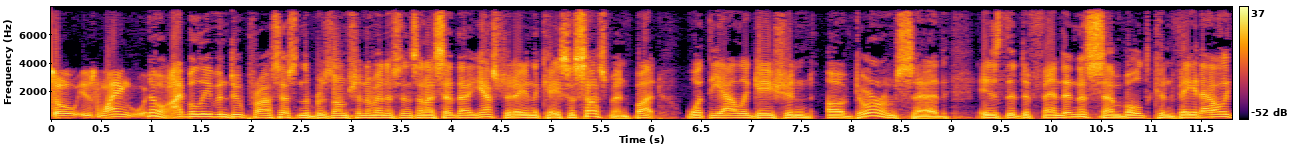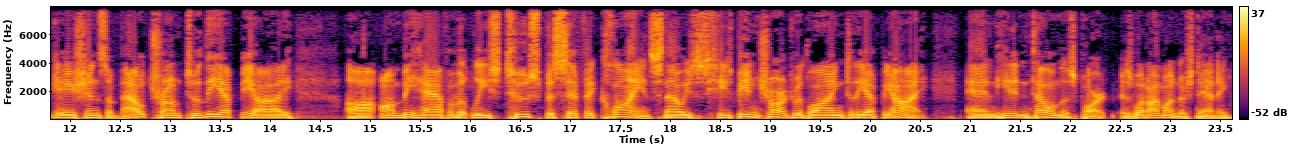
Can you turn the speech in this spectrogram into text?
so is language. No, I believe in due process and the presumption of innocence, and I said that yesterday in the case of Sussman. But what the allegation of Durham said is the defendant assembled, conveyed allegations about Trump to the FBI uh, on behalf of at least two specific clients. Now he's he's being charged with lying to the FBI. And he didn't tell him this part, is what I'm understanding,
